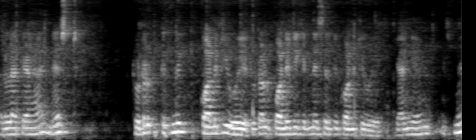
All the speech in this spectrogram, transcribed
अगला क्या है? नेक्स्ट टोटल कितनी क्वांटिटी हुई है? टोटल क्वांटिटी कितने सेल की क्वांटिटी हुई है? जाएँगे हम इसमें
